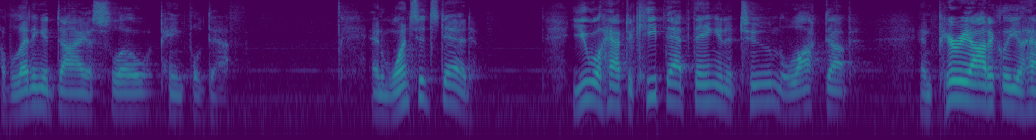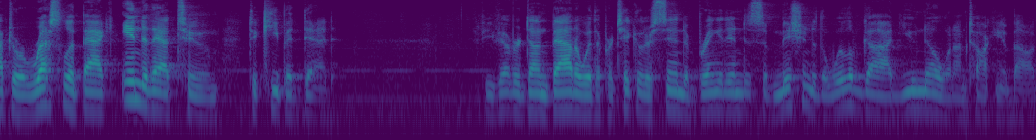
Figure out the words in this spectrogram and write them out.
of letting it die a slow, painful death. And once it's dead, you will have to keep that thing in a tomb locked up. And periodically, you'll have to wrestle it back into that tomb to keep it dead. If you've ever done battle with a particular sin to bring it into submission to the will of God, you know what I'm talking about.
